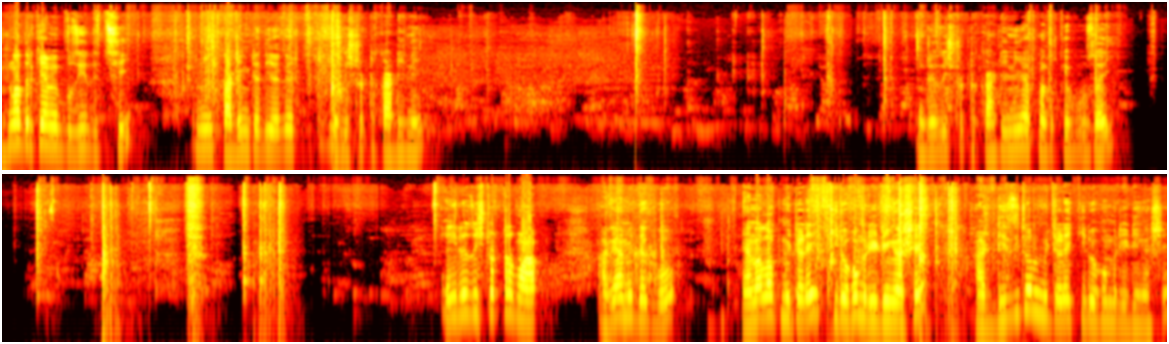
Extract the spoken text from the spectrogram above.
আপনাদেরকে আমি বুঝিয়ে দিচ্ছি। আমি কাটিংটা দিয়ে আগে রেজিস্টারটা কাটি নেই রেজিস্টারটা কাটি নিয়ে আপনাদেরকে বুঝাই। এই রেজিস্টারটার মাপ, আগে আমি দেখব অ্যানালগ মিটারে কীরকম রিডিং আসে আর ডিজিটাল মিটারে কীরকম রিডিং আসে।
